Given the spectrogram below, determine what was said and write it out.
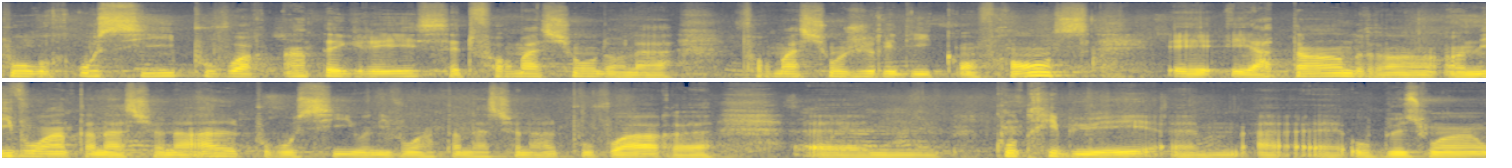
pour aussi pouvoir intégrer cette formation dans la formation juridique en France et, atteindre un, niveau international pour aussi au niveau international pouvoir euh, euh, contribuer euh, aux besoins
